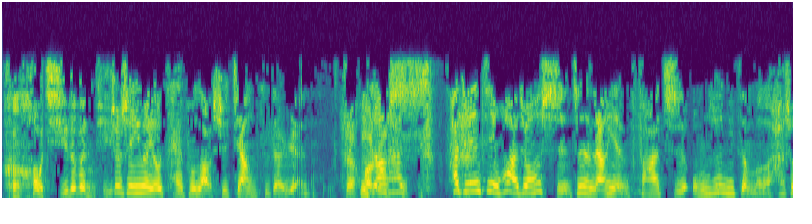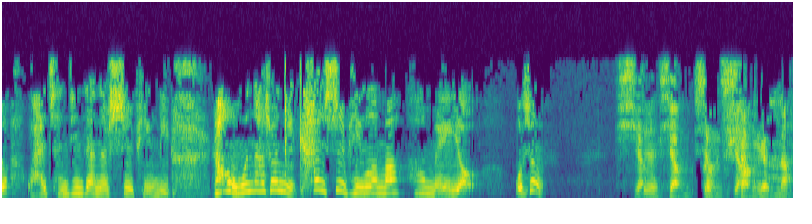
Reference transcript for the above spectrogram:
很好奇的问题。就是因为有彩福老师这样子的人，你知道他，他今天进化妆室，真的两眼发直。我们说你怎么了？他说我还沉浸在那视频里。然后我问他说你看视频了吗？他说没有。我说。想象像伤人呐，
